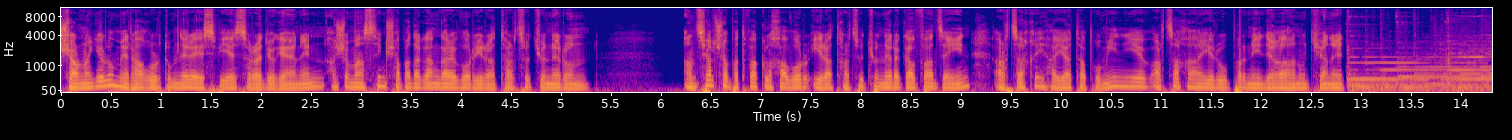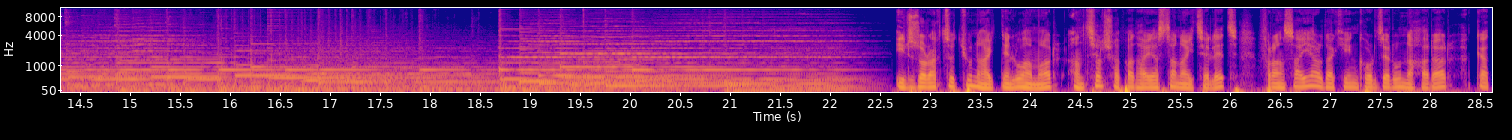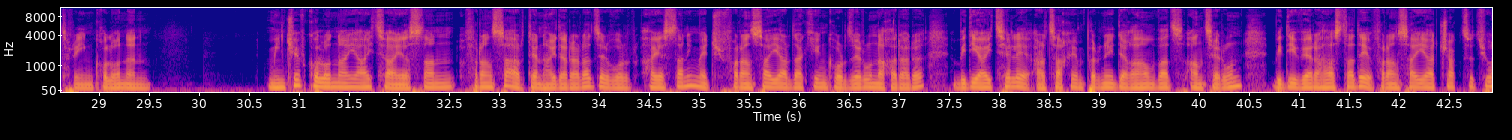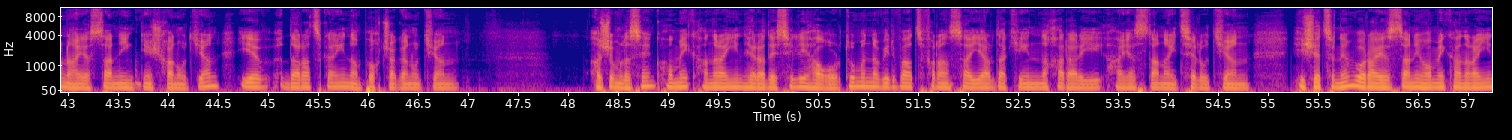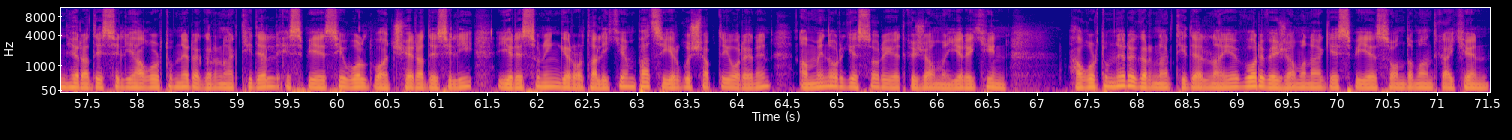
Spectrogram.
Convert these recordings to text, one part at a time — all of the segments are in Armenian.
Շարունակելու մեր հաղորդումները SPS ռադիոգայանեն աշմասինք շապատական կարևոր իրադարձություններուն Անցյալ շաբաթվա գլխավոր իրադարձությունները կապված էին Արցախի հայաթափումին եւ Արցախահայերու բռնի դեղահանության հետ։ Իր զորակցությունը հայտնելու համար անցյալ շաբաթ Հայաստան այցելեց Ֆրանսիայի արտաքին գործերու նախարար Կաթրին Կոլոնան։ Մինչև կոլոնայի այցը Հայաստան Ֆրանսա արդեն հայտարարած էր, որ Հայաստանի մեջ Ֆրանսիայի արտաքին գործերու նախարարը պիտի այցելե Արցախեն բռնի դեղահանված անձերուն, պիտի վերահաստատե Ֆրանսիայի աջակցությունը Հայաստանի ինքնիշխանության եւ դարածքային ամբողջականության Այժմ լսենք Հոմիկ հանրային հերադեսիլի հաղորդումը նվիրված Ֆրանսիայի արտաքին նախարարի Հայաստան այցելության։ Հիշեցնեմ, որ Հայաստանի Հոմիկ հանրային հերադեսիլի հաղորդումները կրնակ դիտել SPS-ի World Watch հերադեսիլի 35-րդ ալիքին բացի երկու շաբթի օրերեն ամեն օր գեսորի հետ ժամը 3-ին հաղորդումները կրնակ դիտել նաև որևէ ժամանակ SPS on demand կայքեն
